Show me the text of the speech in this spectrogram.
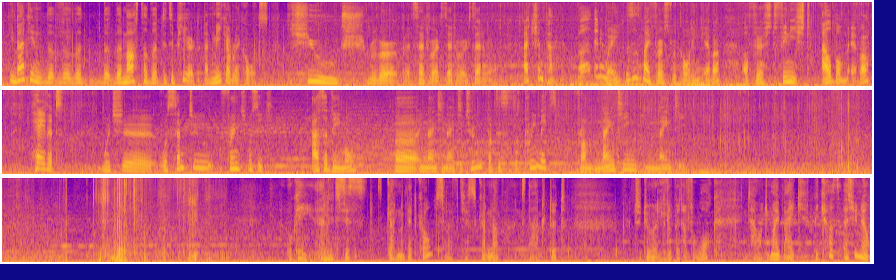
imagine the, the, the, the, the master that disappeared at Mega Records, huge reverb, etc., etc., etc., action packed. But anyway, this is my first recording ever, or first finished album ever, Havet, which uh, was sent to French Music as a demo uh, in 1992, but this is a premix from 1990. It's gotten a bit cold, so I've just gotten up and started to, to do a little bit of a walk towards my bike. Because, as you know,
